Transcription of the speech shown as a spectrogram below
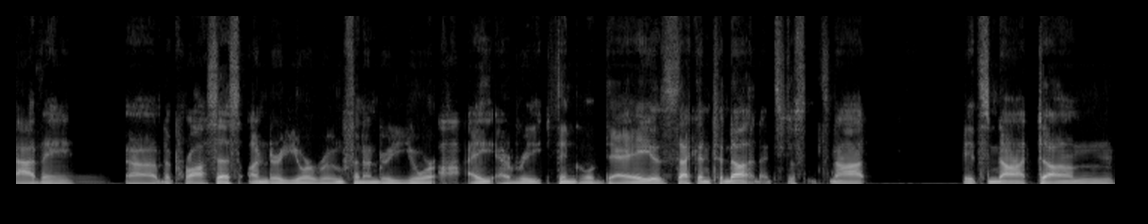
having uh, the process under your roof and under your eye every single day is second to none. It's just it's not it's not um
